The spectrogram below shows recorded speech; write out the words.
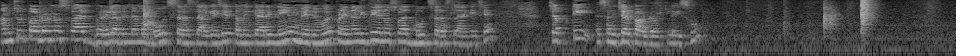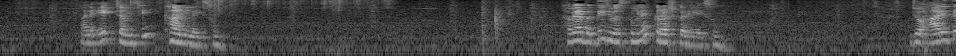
આમચૂર પાવડરનો સ્વાદ ભરેલા ભીંડામાં બહુ જ સરસ લાગે છે. તમે ક્યારે નહીં ઉમેર્યો હોય, પણ એના લીધે એનો સ્વાદ બહુ જ સરસ લાગે છે. ચપટી સંચર પાવડર લઈશું. અને એક ચમચી ખાંડ લઈશું. હવે આ બધી જ વસ્તુને ક્રશ કરી લઈશું. જો આ રીતે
